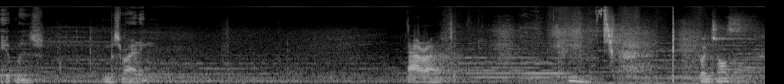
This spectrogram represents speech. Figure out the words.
It was it was raining. All right. Bonne chance.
